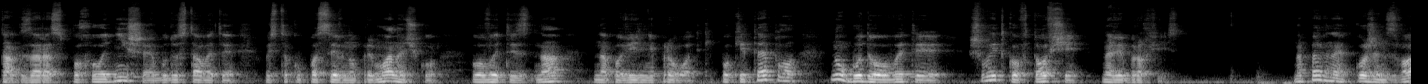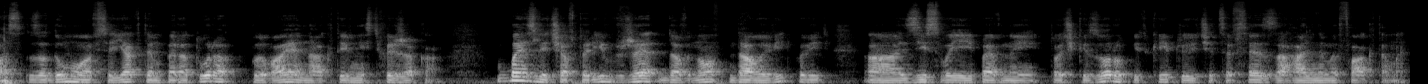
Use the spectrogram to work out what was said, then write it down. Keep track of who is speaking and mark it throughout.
Speaker 1: Так, зараз похолодніше, я буду ставити ось таку пасивну приманочку, ловити з дна на повільні проводки. Поки тепло, ну буду ловити швидко в товщі на віброхвіст. Напевне, кожен з вас задумувався, як температура впливає на активність хижака. Безліч авторів вже давно дали відповідь а, зі своєї певної точки зору, підкріплюючи це все загальними фактами.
